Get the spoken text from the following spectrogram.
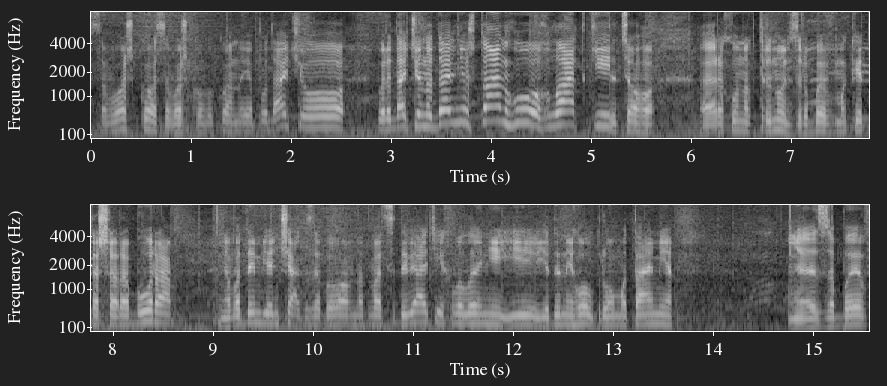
Савошко. Савошко виконує подачу. Передача на дальню штангу. Гладкий. До цього е, рахунок 3-0 зробив Микита Шарабура. Вадим Янчак забивав на 29-й хвилині. І єдиний гол в другому таймі е, забив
